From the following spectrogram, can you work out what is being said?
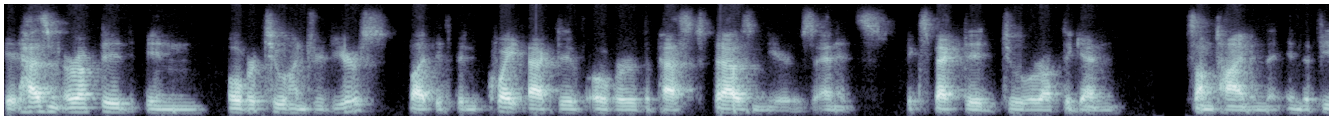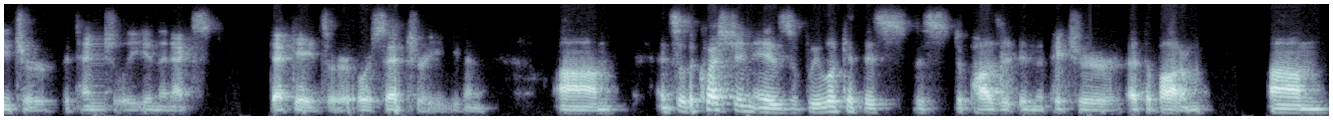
it hasn't erupted in over 200 years, but it's been quite active over the past thousand years, and it's expected to erupt again sometime in the in the future, potentially in the next decades or, or century even. Um, and so the question is, if we look at this, this deposit in the picture at the bottom, um,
